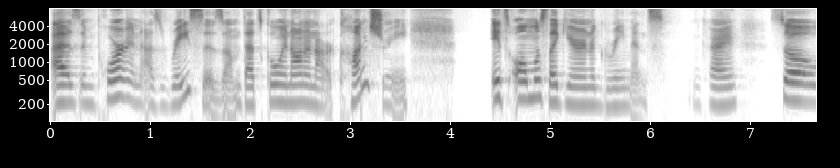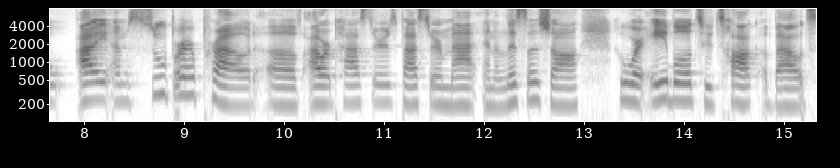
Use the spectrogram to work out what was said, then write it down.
as important as racism that's going on in our country, it's almost like you're in agreement. Okay. So I am super proud of our pastors, Pastor Matt and Alyssa Shaw, who were able to talk about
